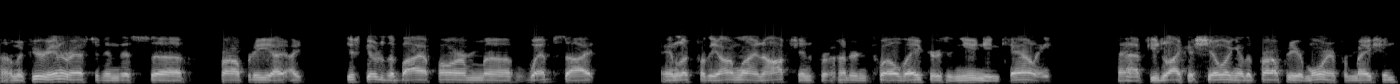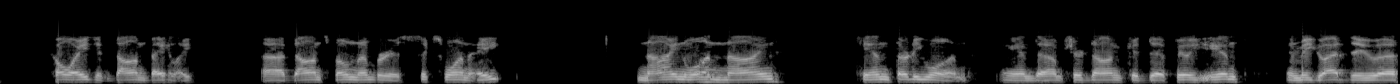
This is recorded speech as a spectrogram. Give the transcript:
Um, if you're interested in this uh, property, I, I, just go to the Buyafarm uh, website and look for the online auction for 112 acres in Union County. Uh, if you'd like a showing of the property or more information, call agent Don Bailey. Uh, Don's phone number is 618 919 1031. And I'm sure Don could uh, fill you in and be glad to uh,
